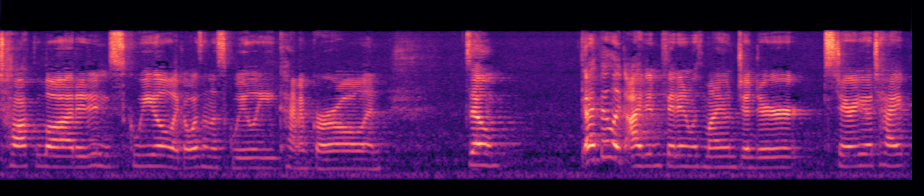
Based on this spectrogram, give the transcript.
talk a lot. I didn't squeal. Like I wasn't a squealy kind of girl, and so I feel like I didn't fit in with my own gender stereotype.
